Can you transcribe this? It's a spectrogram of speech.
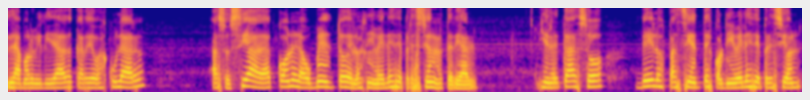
la morbilidad cardiovascular asociada con el aumento de los niveles de presión arterial. Y en el caso de los pacientes con niveles de presión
